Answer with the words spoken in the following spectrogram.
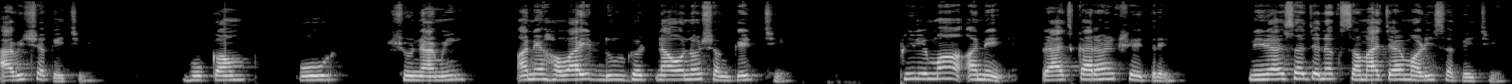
આવી શકે છે. ભૂકંપ, પૂર, સુનામી અને હવાઈ દુર્ઘટનાઓનો સંકેત છે. ફિલ્મ અને રાજકારણ ક્ષેત્રે નિરાશાજનક સમાચાર મળી શકે છે.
